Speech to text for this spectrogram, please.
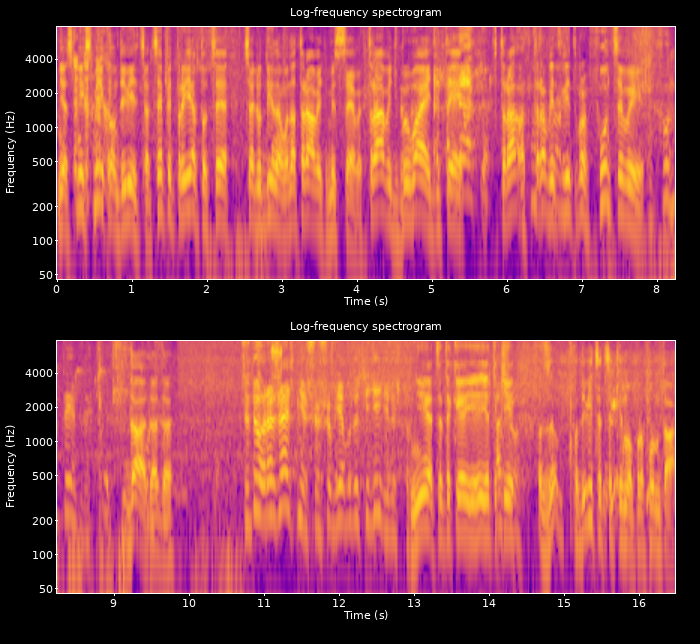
Ні, сміх сміхом, дивіться, це підприємство, це ця людина, вона травить місцевих, травить, вбиває дітей. Втра, тра, від, від, фунт це ви. Фунты, блядь. Да, да, да. Ты ты угрожаешь мне, что, чтобы я буду сидеть или что? Ні, це таке, є, є такі. А з- Подивіться це кіно про фунта.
